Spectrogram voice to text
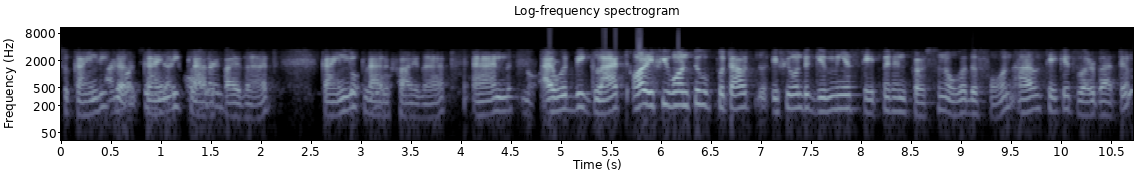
So kindly I'm cla- not saying kindly that. All I'm- clarify that. Kindly No, no, clarify that. And No, I I- would be glad, or if you want to put out, if you want to give me a statement in person over the phone, I'll take it verbatim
